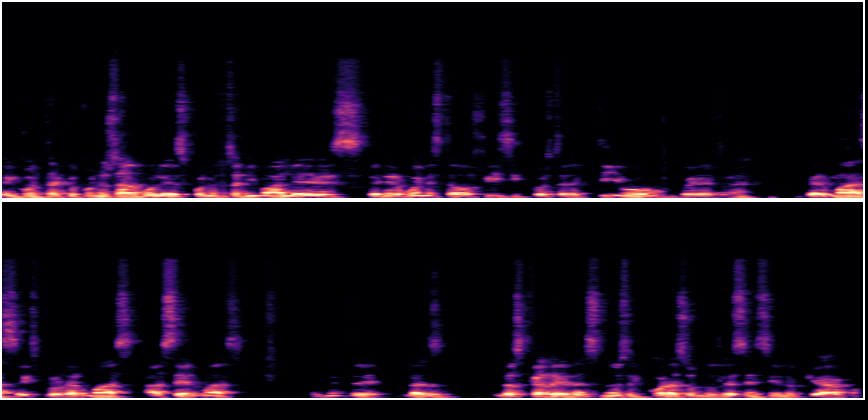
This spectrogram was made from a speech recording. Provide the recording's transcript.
en contacto con los árboles, con los animales, tener buen estado físico, estar activo, ver, ver más, explorar más, hacer más. Realmente las, las carreras no es el corazón, no es la esencia de lo que hago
